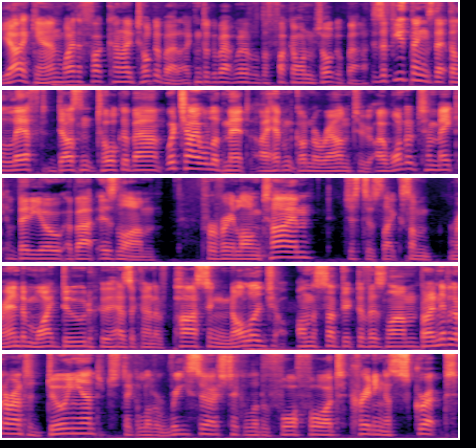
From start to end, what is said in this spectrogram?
yeah, I can. Why the fuck can't I talk about it? I can talk about whatever the fuck I want to talk about. There's a few things that the left doesn't talk about, which I will admit I haven't gotten around to. I wanted to make a video about Islam for a very long time just as like some random white dude who has a kind of passing knowledge on the subject of Islam. But I never got around to doing it. Just take a lot of research, take a lot of forethought, creating a script,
